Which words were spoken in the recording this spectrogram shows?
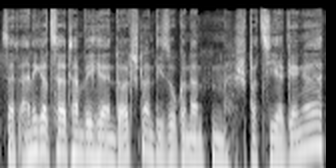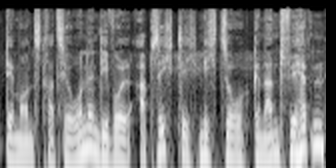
Seit einiger Zeit haben wir hier in Deutschland die sogenannten Spaziergänge, Demonstrationen, die wohl absichtlich nicht so genannt werden,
